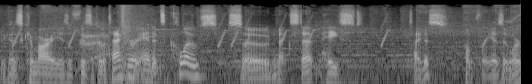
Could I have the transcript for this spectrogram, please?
Because Kimahri is a physical attacker and it's close, so next step, haste Tidus, Humphrey as it were.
